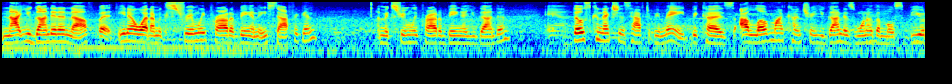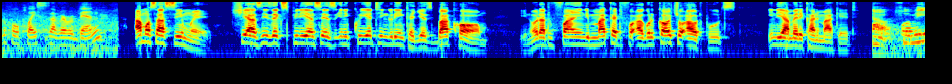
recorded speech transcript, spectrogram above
not Ugandan enough. But you know what? I'm extremely proud of being an East African. I'm extremely proud of being a Ugandan. And those connections have to be made because I love my country. Uganda is one of the most beautiful places I've ever been. Amos Asimwe shares his experiences in creating linkages back home in order to find the market for agricultural outputs in the American market. Now, for me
